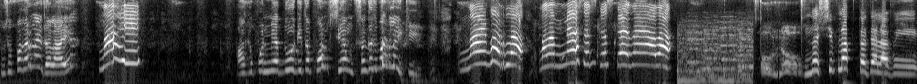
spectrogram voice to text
तुझा पगार नाही झाला आहे नाही. अगं पण मी दोघीचा फॉर्म सेम संगच भरलाय की. नाही भरला. मला मेसेज कस काय नाही आला. नशीब लागतं त्याला बी.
